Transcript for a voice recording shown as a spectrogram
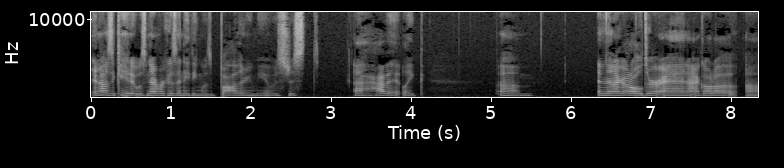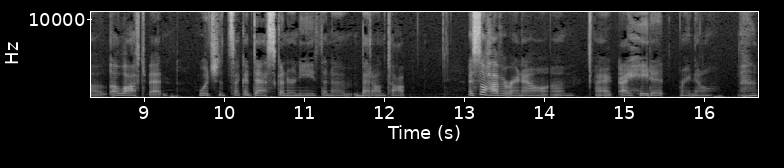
and as a kid, it was never because anything was bothering me. It was just a habit. Like, um, and then I got older and I got a uh, a loft bed, which it's like a desk underneath and a bed on top. I still have it right now. Um, I I hate it right now.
